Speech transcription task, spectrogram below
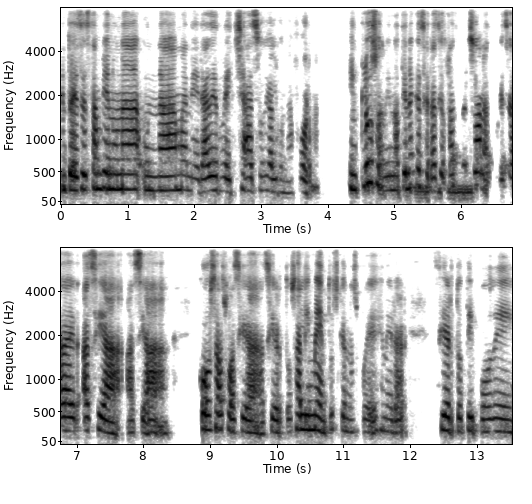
Entonces es también una, una manera de rechazo de alguna forma. Incluso no tiene que ser hacia otras personas, puede ser hacia, hacia cosas o hacia ciertos alimentos que nos puede generar cierto tipo de,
